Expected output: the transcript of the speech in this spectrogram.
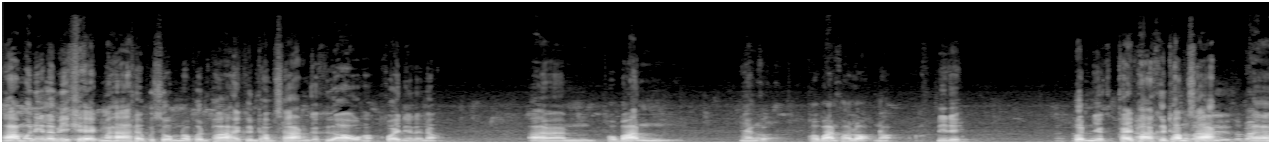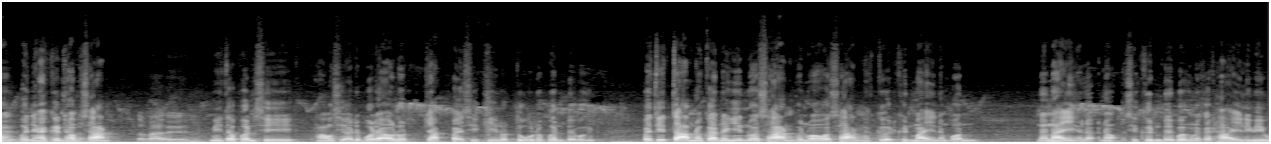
หามื้อนี้เรามีแขกมาหาท่านผู้ชมเนาะเพิ่นพาให้ขึ้นทำช้างก็คือเอาค่อยนี่แหละเนาะอันพอบ้านหยังก็พอบ้านพาเลาะเนาะนี่ดิ เพิ่นอยากให้พาขึ้นทำช้างสบายดีเออเพิ่นอยากให้ขึ้นทำช้าง สบายดีมีแต่เพิ่นสิเฮาสิเอาบ่ได้เอารถจักรไปสิขี่รถตู้นะเพิ่นไปเบิ่งไปติดตามนำกันได้ยินว่าช้างเพิ่นว่าว่าช้างน่ะเกิดขึ้นใหม่นำบ่อนนาในหั่นล่ะเนาะสิขึ้นไปเบิ่งแล้วก็ถ่ายรีวิว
